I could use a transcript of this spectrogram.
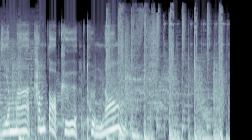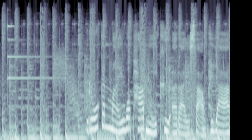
เยี่ยมมากคำตอบคือ ถุงน่อง รู้กันไหมว่าภาพนี้คืออะไรสามพยาง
